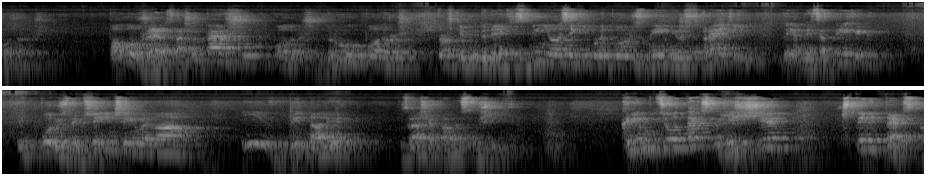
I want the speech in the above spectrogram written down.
подорожі. Павло вже звершив першу подорож, другу подорож. Трошки люди деякі змінювалися, які були поруч з ним, і ось в третій доєднується Тихик, і поруч з ним ще інші імена, і він далі звершує певне служіння. Крім цього тексту, є ще чотири текста,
